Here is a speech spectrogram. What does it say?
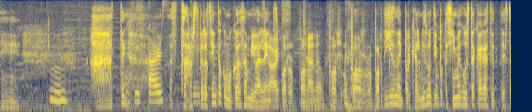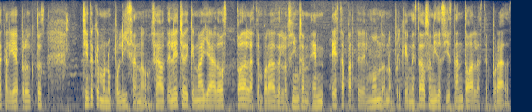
Eh, Mm, ah, te- así Stars. Stars, Sí. pero siento como cosas ambivalentes por, por, por, por, por Disney, porque al mismo tiempo que sí me gusta que haga este- esta calidad de productos, siento que monopoliza, ¿no? O sea, el hecho de que no haya dos, todas las temporadas de Los Simpson en esta parte del mundo, ¿no? Porque en Estados Unidos sí están todas las temporadas,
